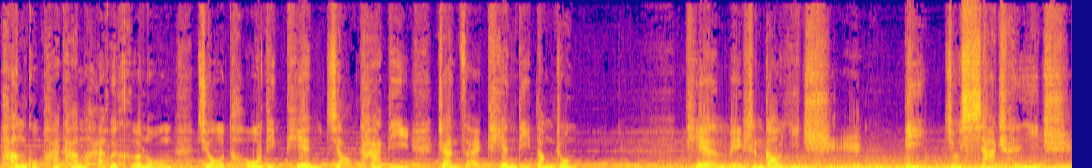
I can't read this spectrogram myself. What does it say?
盘古怕他们还会合拢，就头顶天，脚踏地，站在天地当中。天每升高一尺，地就下沉一尺；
